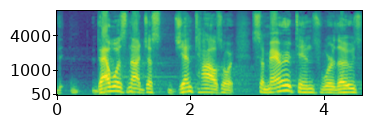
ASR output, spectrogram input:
th- that was not just Gentiles or Samaritans were those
